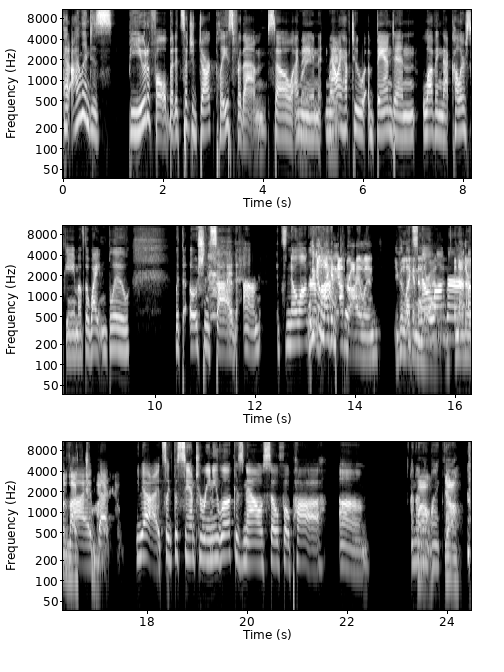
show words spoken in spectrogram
that island is beautiful but it's such a dark place for them. So i right, mean now right. i have to abandon loving that color scheme of the white and blue with the ocean side. Um it's no longer you can like another island. You can like it's another no longer island, another a vibe that yeah, it's like the Santorini look is now so faux pas. Um, and wow. I don't like that. Yeah.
